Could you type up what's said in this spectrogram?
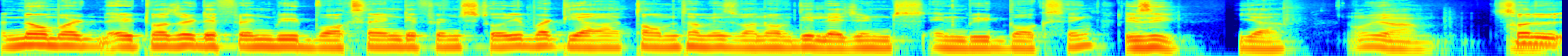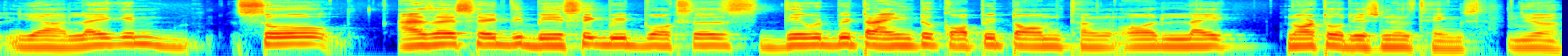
no but it was a different beatboxer and different story. But yeah Tom Thum is one of the legends in beatboxing. Is he? Yeah. Oh yeah. So yeah like in so as I said, the basic beatboxers they would be trying to copy Tom Thum or like not original things. yeah.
